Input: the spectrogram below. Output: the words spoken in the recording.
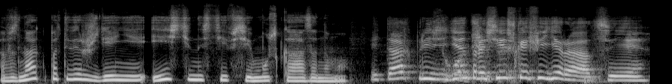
в знак подтверждения истинности всему сказанному. Итак, президент Российской Федерации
